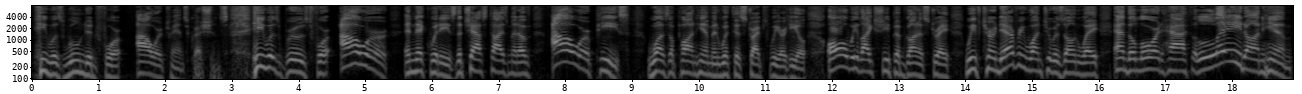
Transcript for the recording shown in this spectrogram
He was wounded for our transgressions. He was bruised for our iniquities. The chastisement of our peace was upon him, and with his stripes we are healed. All we like sheep have gone astray. We've turned everyone to his own way, and the Lord hath laid on him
